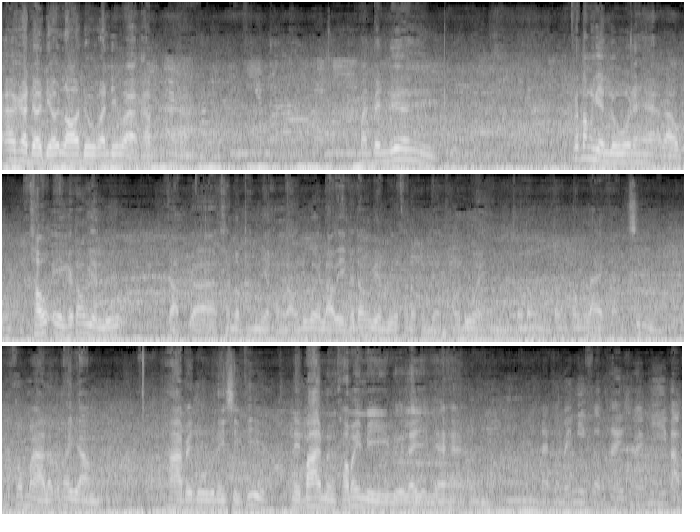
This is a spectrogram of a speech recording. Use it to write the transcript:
เออก็เดี๋ยวเดี๋ยวรอดูกันดีกว่าครับมันเป็นเรื่อง ก็ต้องเรียนรู้นะฮะ เราเขาเองก็ต้องเรียนรู้กับเอ่อขนบธรรมเนียมของเราด้วย เราเองก็ต้องเรียนรู้ขนบธรรมเนียมของเขาด้วยอืมก็ต้องต้องต้องแลกกัน ซึ่งถ้าเขามาแล้วก็พยายามพาไปดูในสิ่งที่ในบ้านเมืองเขาไม่มีหรืออะไรอย่างเงี้ยฮะอืมแต่จะไม่มีเซอร์ไพรส์ใช่ไหมมีแบบ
